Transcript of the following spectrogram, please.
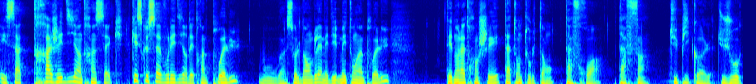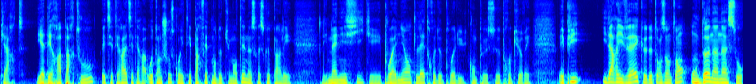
et sa tragédie intrinsèque. Qu'est-ce que ça voulait dire d'être un poilu ou un soldat anglais, mais mettons un poilu T'es dans la tranchée, t'attends tout le temps, t'as froid, t'as faim. tu picoles, tu joues aux cartes, il y a des rats partout, etc., etc. Autant de choses qui ont été parfaitement documentées, ne serait-ce que par les, les magnifiques et poignantes lettres de poilu qu'on peut se procurer. Et puis, il arrivait que de temps en temps, on donne un assaut.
